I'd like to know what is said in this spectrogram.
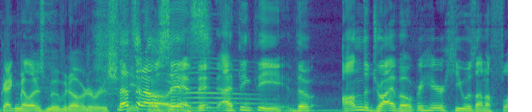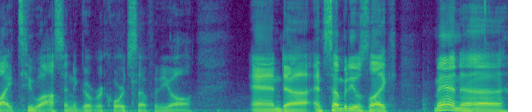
Greg Miller's moving over to Rooster That's Teeth. what I was Oh, saying. yes. I think the the on the drive over here, he was on a flight to Austin to go record stuff with y'all, and uh, and somebody was like, "Man, uh,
